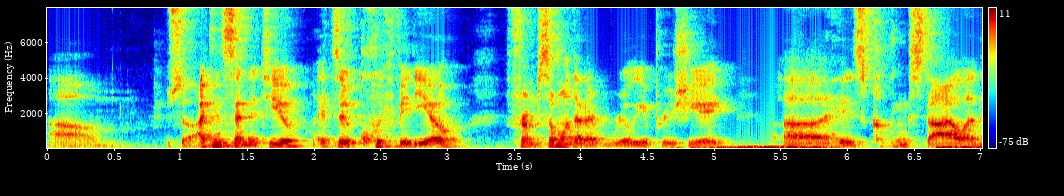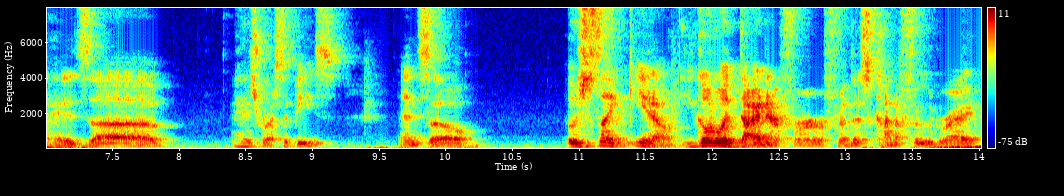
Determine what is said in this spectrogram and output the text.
Um, so I can send it to you. It's a quick video from someone that I really appreciate uh, his cooking style and his uh, his recipes, and so it was just like you know you go to a diner for for this kind of food right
